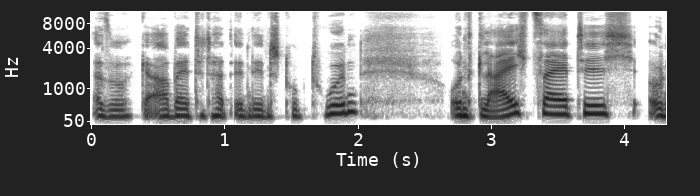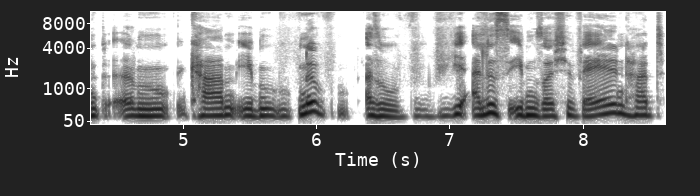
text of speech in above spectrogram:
also gearbeitet hat in den Strukturen. Und gleichzeitig und ähm, kam eben, ne, also wie alles eben solche Wellen hat,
